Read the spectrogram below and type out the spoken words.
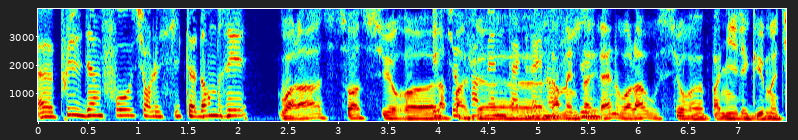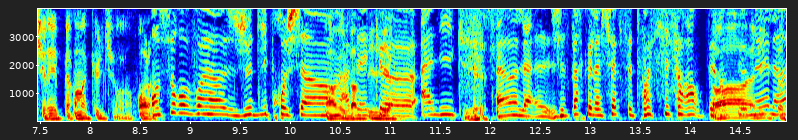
Euh, plus d'infos sur le site d'André. Voilà, soit sur euh, la sur page Ramène ta graine Ramène ta graine, voilà, ou sur euh, panier légumes-permaculture. Voilà. On se revoit jeudi prochain Avec grand avec euh, Alix. Hein, J'espère que la chef cette fois-ci sera Ah, opérationnelle. Alix, ça hein.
